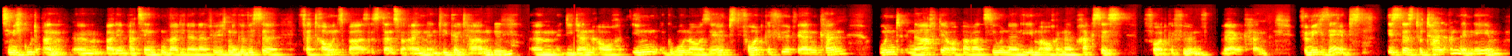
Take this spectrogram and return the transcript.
ziemlich gut an ähm, bei den Patienten, weil die dann natürlich eine gewisse Vertrauensbasis dann zu einem entwickelt haben, mhm. ähm, die dann auch in Gronau selbst fortgeführt werden kann und nach der Operation dann eben auch in der Praxis fortgeführt werden kann. Für mich selbst ist das total angenehm,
